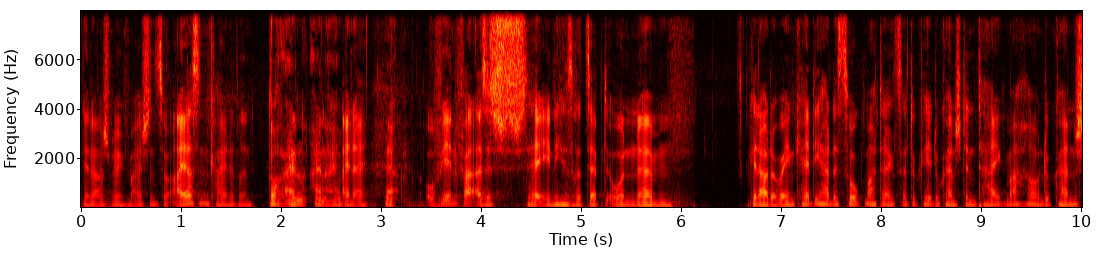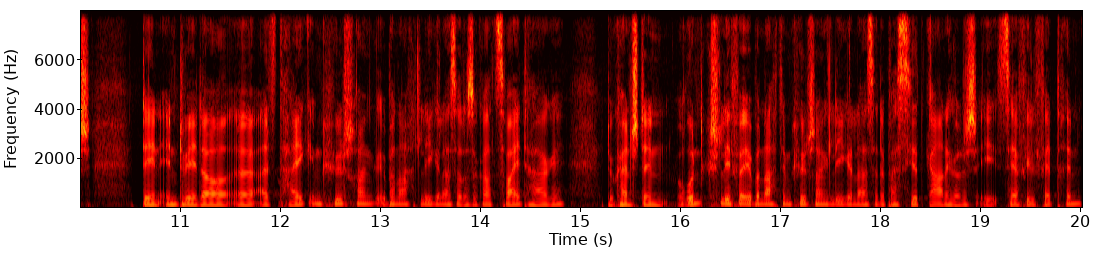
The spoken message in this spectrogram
Genau, ist nämlich meistens so. Eier sind keine drin. Doch, ein, ein Ei. Ein Ei. Ja. Auf jeden Fall, also es ist ein sehr ähnliches Rezept und ähm, genau, der Wayne Caddy hat es so gemacht, er hat gesagt, okay, du kannst den Teig machen und du kannst den entweder äh, als Teig im Kühlschrank über Nacht liegen lassen oder sogar zwei Tage. Du kannst den rund geschliffen über Nacht im Kühlschrank liegen lassen, da passiert gar nichts, weil da ist eh sehr viel Fett drin.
